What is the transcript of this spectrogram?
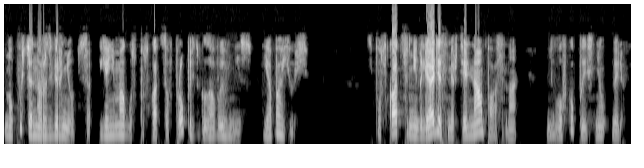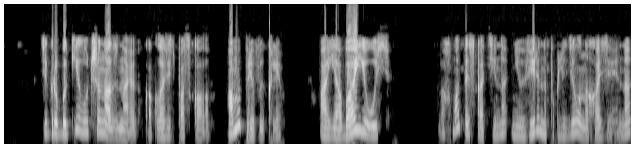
Но пусть она развернется. Я не могу спускаться в пропасть головой вниз. Я боюсь. Спускаться, не глядя, смертельно опасно, неловко пояснил эльф. Тигробыки лучше нас знают, как лазить по скалам, а мы привыкли. А я боюсь. Лохматая скотина неуверенно поглядела на хозяина,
